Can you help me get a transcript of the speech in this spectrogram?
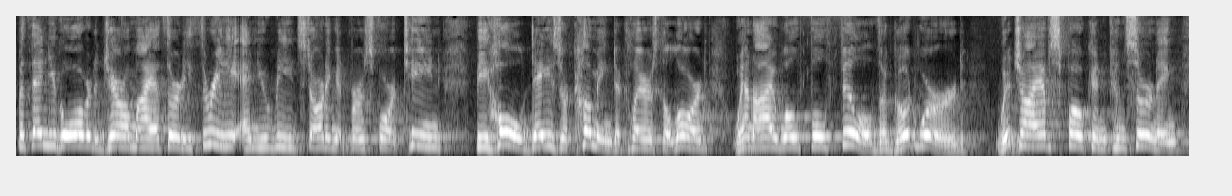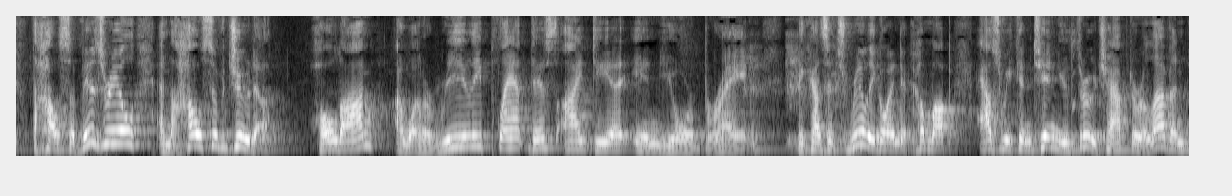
But then you go over to Jeremiah 33 and you read, starting at verse 14, Behold, days are coming, declares the Lord, when I will fulfill the good word which I have spoken concerning the house of Israel and the house of Judah hold on, I want to really plant this idea in your brain because it's really going to come up as we continue through chapter 11,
